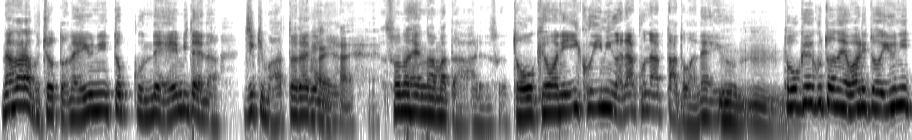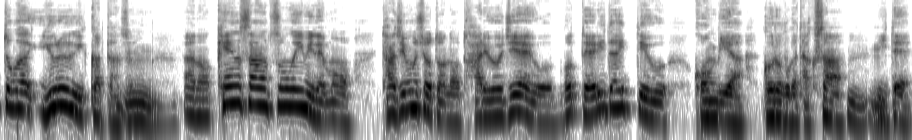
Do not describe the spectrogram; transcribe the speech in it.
長らくちょっとね、ユニット組んでええみたいな時期もあっただけに、はいはいはい。その辺がまたあれですけど、東京に行く意味がなくなったとかね、いう、東京行くとね、割とユニットが緩いかったんですよ。あの、研鑽を積む意味でも、他事務所との多流試合をもっとやりたいっていうコンビやグループがたくさんいて、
